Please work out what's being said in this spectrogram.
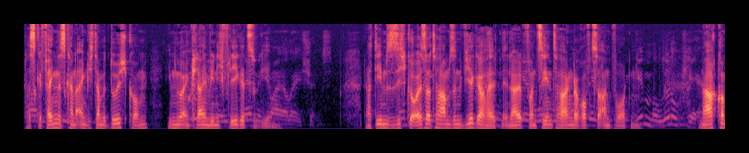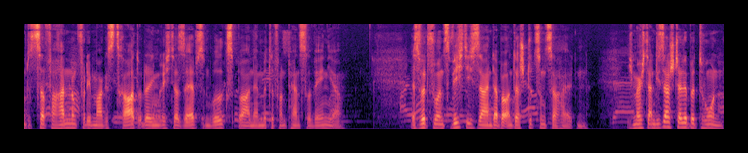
Das Gefängnis kann eigentlich damit durchkommen, ihm nur ein klein wenig Pflege zu geben. Nachdem Sie sich geäußert haben, sind wir gehalten, innerhalb von zehn Tagen darauf zu antworten. Nach kommt es zur Verhandlung vor dem Magistrat oder dem Richter selbst in Wilkes-Barre in der Mitte von Pennsylvania. Es wird für uns wichtig sein, dabei Unterstützung zu erhalten. Ich möchte an dieser Stelle betonen,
